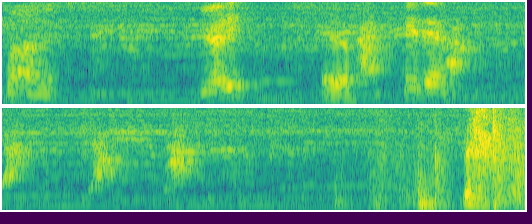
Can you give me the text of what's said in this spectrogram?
Tronics. You ready? Yeah. Hey, Dad.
